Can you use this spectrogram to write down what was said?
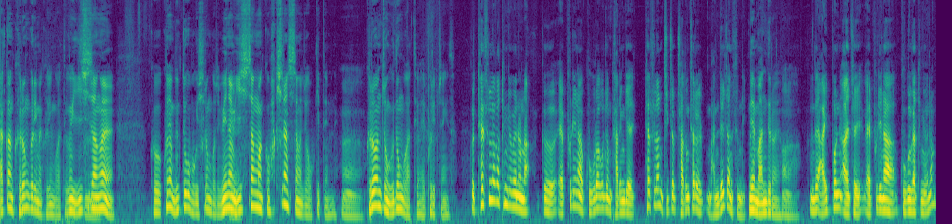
약간 그런 그림을 그린 것 같아요. 이 시장을 그 그냥 눈 뜨고 보기 싫은 거죠. 왜냐하면 네. 이 시장만큼 확실한 시장은 좀 없기 때문에 예. 어. 그런 좀 의도인 것 같아요. 애플 입장에서. 그 테슬라 같은 경우에는 아- 그 애플이나 구글하고 좀 다른 게 테슬라는 직접 자동차를 만들지 않습니까? 네, 만들어요. 아. 근데 아이폰 아 저희 애플이나 구글 같은 경우는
